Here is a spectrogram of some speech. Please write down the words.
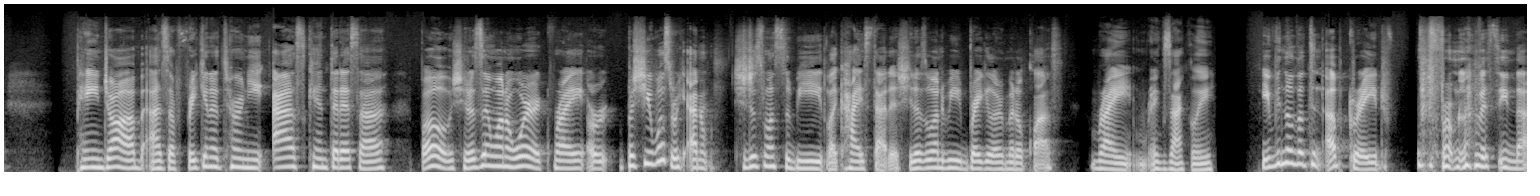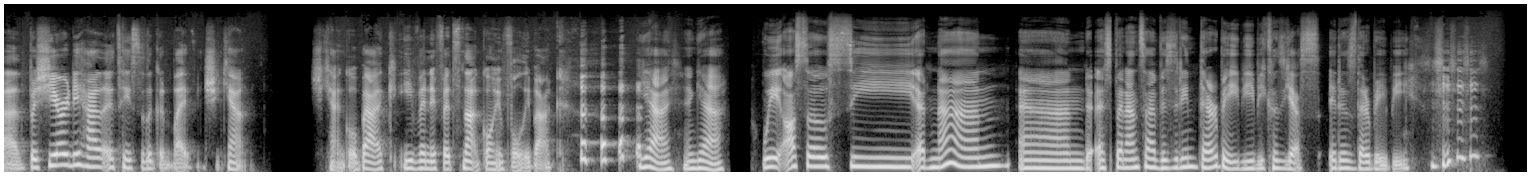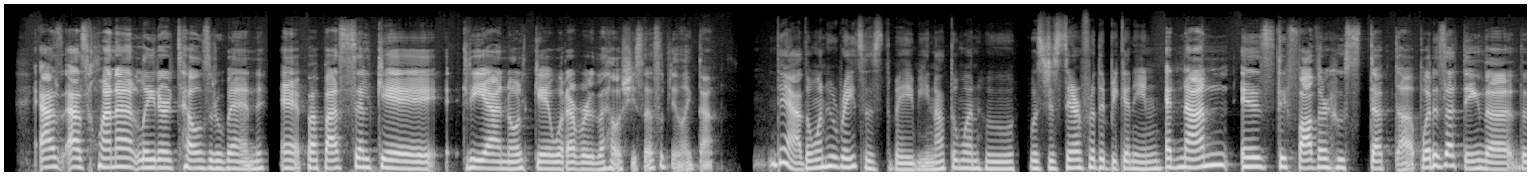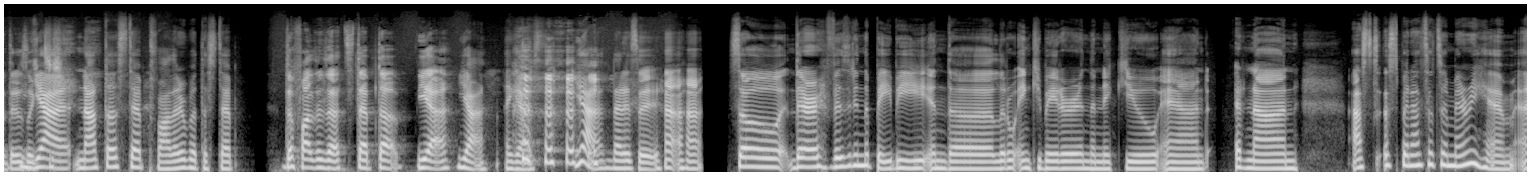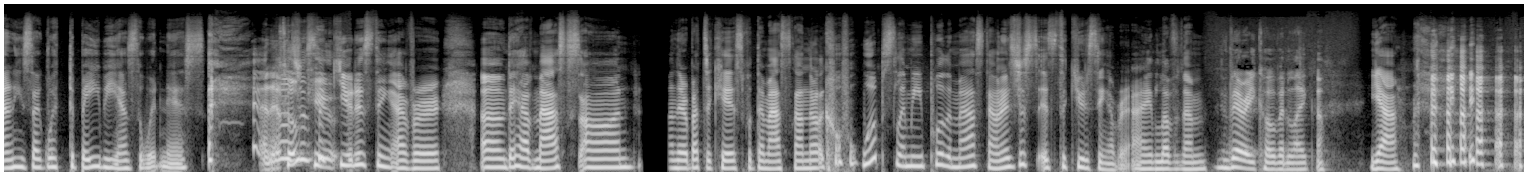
paying job as a freaking attorney as can Teresa. Oh, she doesn't want to work, right? Or but she was working. I don't she just wants to be like high status. She doesn't want to be regular middle class. Right, exactly. Even though that's an upgrade from La Vecindad, but she already had a taste of the good life and she can't she can't go back, even if it's not going fully back. yeah, yeah. We also see Hernan and Esperanza visiting their baby because, yes, it is their baby. As as Juana later tells Ruben, eh, papá es el que cría, no el que whatever the hell she says, something like that. Yeah, the one who raises the baby, not the one who was just there for the beginning. Hernan is the father who stepped up. What is that thing that, that there's like yeah, not the stepfather, but the step. the father that stepped up? Yeah. Yeah, I guess. yeah, that is it. so they're visiting the baby in the little incubator in the NICU, and Hernan asks Esperanza to marry him. And he's like, with the baby as the witness. and it was So just cute. the cutest thing ever. Um, they have masks on. And they're about to kiss with the mask on. They're like, whoops, let me pull the mask down. It's just, it's the cutest thing ever. I love them. Very COVID like. Yeah.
